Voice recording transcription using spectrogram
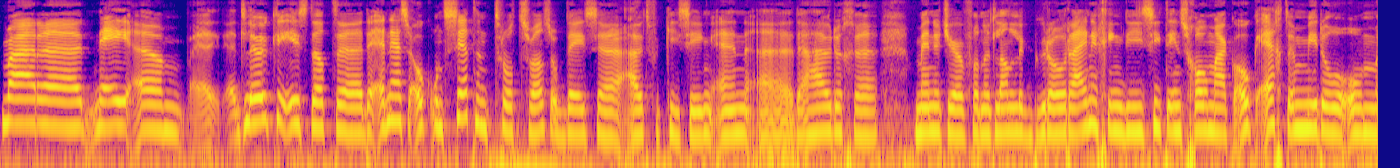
Maar uh, nee, um, het leuke is dat de NS ook ontzettend trots was op deze uitverkiezing. En de huidige manager van het Landelijk Bureau Reiniging, die ziet in schoonmaken ook echt een middel om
